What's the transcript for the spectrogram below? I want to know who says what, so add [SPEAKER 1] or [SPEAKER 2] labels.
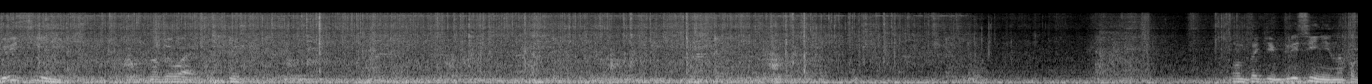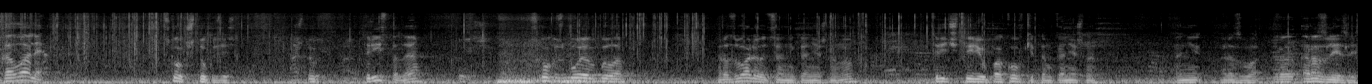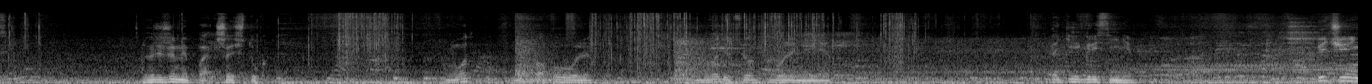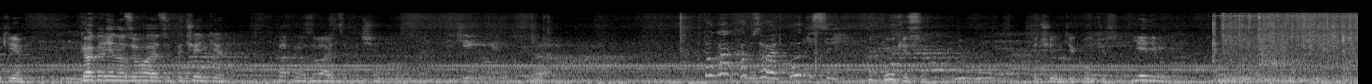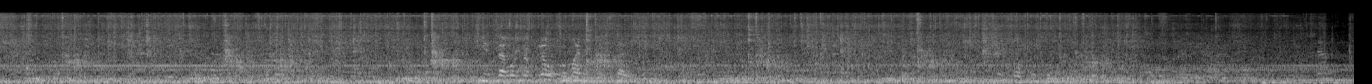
[SPEAKER 1] Грисини называется. Вот таких грисини напаковали. Сколько штук здесь? Штук 300, да? Сколько сбоев было? Разваливаются они, конечно, но 3-4 упаковки там, конечно, они разва... разлезлись. В режиме по 6 штук. Вот, упаковывали. Вроде все более-менее. Такие грисини. Печеньки. Как они называются, печеньки?
[SPEAKER 2] Как называется печенье?
[SPEAKER 3] Печеньки.
[SPEAKER 1] Да.
[SPEAKER 3] Кто как их обзывают? Кукисы?
[SPEAKER 1] Кукисы. Печеньки кукисы.
[SPEAKER 2] Едем. Там можно пленку маленькую ставить.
